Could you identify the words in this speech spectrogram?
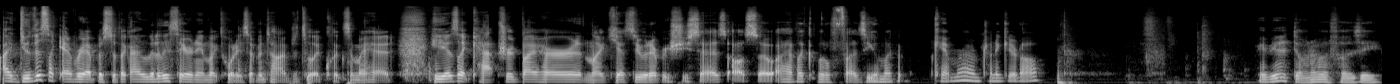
I do this like every episode. Like I literally say her name like 27 times until it clicks in my head. He is like captured by her and like he has to do whatever she says. Also, I have like a little fuzzy on my camera. I'm trying to get it off. Maybe I don't have a fuzzy.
